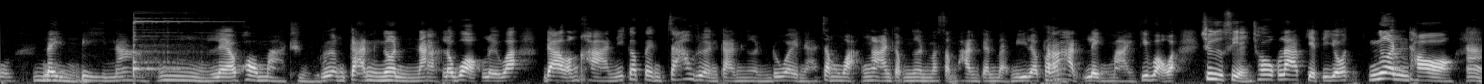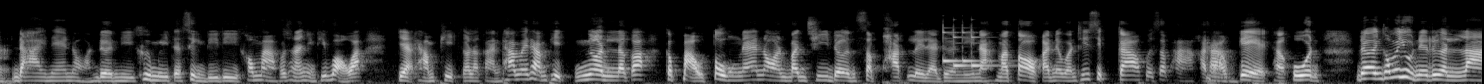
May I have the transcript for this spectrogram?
งอืมในปีหน้าอืมแล้วพอมาถึงเรื่องการเงินนะค่ะเราบอกเลยว่า ดาวอังคารนี่ก็เป็นเจ้าเรือนการเงินด้วยนะจังหวะงานกับเงินมาสัมพันธ์กันแบบนี้แล้วพระรหัสเล็งมาอย่างที่บอกว่าชื่อเสียงโชคลาภเกียรติยศเงินทองอ่าได้แน่นอนเดือนนี้คือมีแต่สิ่งดีๆ เข้ามาเพราะฉะนั้นอย่างที่บอกว่า อย่าทำผิดก็แล้วกัน ถ้าไม่ทำผิดเงินแล้วก็กระเป๋าตรงแน่นอนบัญชีเดินสะพัดเลยแหละเดือนนี้นะ มาต่อกันในวันที่ 19พฤษภาค่ะค่ะดาวเกตค่ะคุณ เดินเข้ามาอยู่ในเรือนลา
